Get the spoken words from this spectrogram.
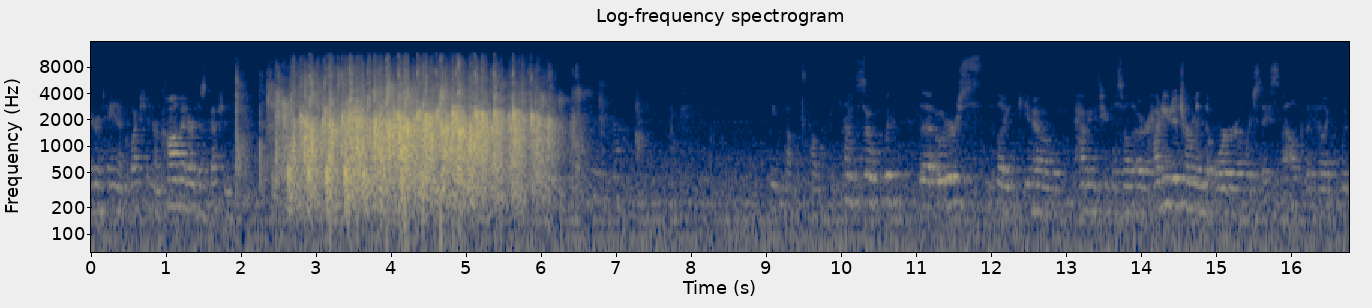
entertain a question or comment or discussion. Um, so with the odors, like, you know, having these people smell the odor, how do you determine the order in which they smell? Because I feel like would,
